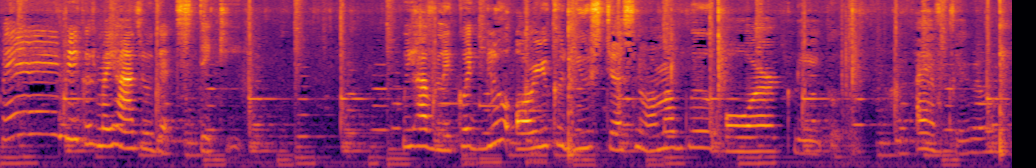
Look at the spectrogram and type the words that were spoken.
Maybe because my hands will get sticky. We have liquid glue or you could use just normal glue or clear glue. I have clear glue.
